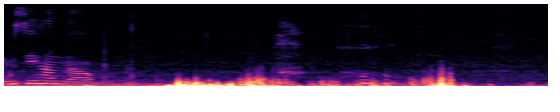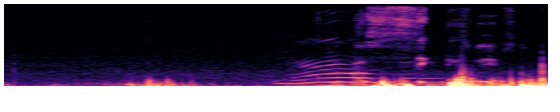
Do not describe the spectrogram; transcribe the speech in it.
Let me see your hand now. No. Look how sick these waves look.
